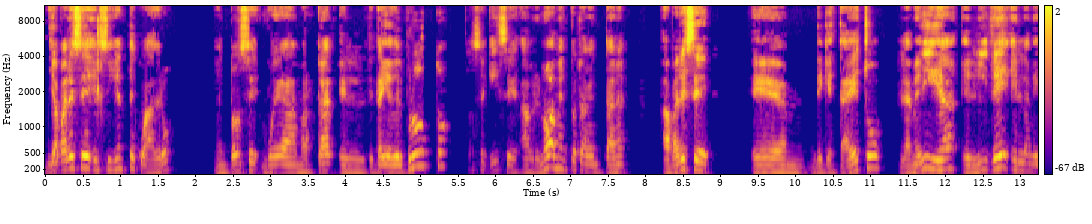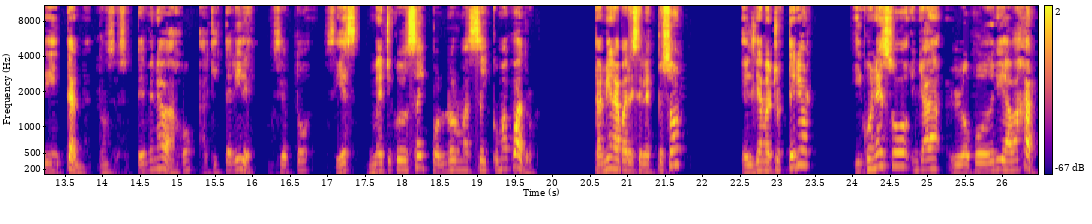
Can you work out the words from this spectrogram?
y aparece el siguiente cuadro. Entonces voy a marcar el detalle del producto. Entonces aquí se abre nuevamente otra ventana. Aparece eh, de que está hecho la medida, el ID en la medida interna. Entonces, si ustedes ven abajo, aquí está el ID, ¿no es cierto? Si es métrico de 6 por norma 6,4. También aparece el espesor, el diámetro exterior y con eso ya lo podría bajar.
